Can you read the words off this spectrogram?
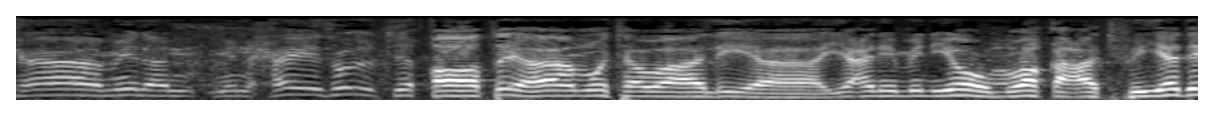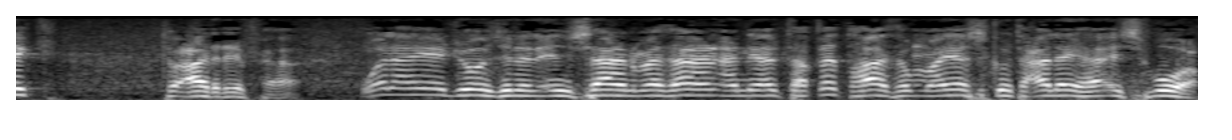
كاملا من حيث التقاطها متوالية. يعني من يوم وقعت في يدك تعرفها. ولا يجوز للإنسان مثلا أن يلتقطها ثم يسكت عليها أسبوع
